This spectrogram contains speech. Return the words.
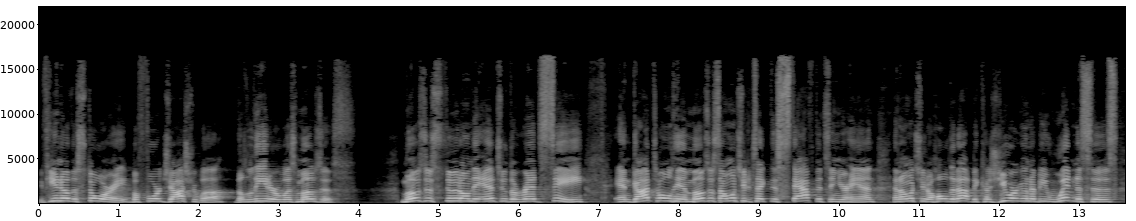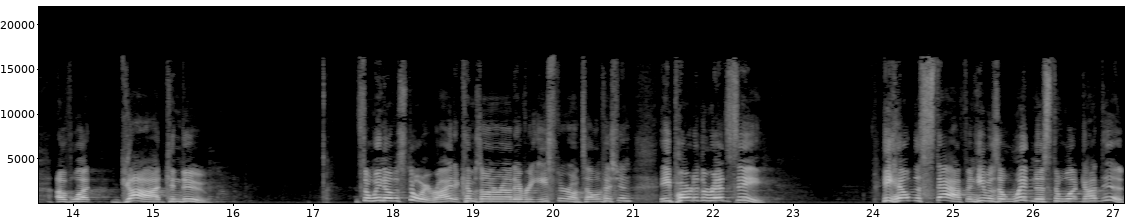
If you know the story, before Joshua, the leader was Moses. Moses stood on the edge of the Red Sea, and God told him, Moses, I want you to take this staff that's in your hand, and I want you to hold it up because you are going to be witnesses of what God can do. So we know the story, right? It comes on around every Easter on television. He parted the Red Sea. He held the staff and he was a witness to what God did.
